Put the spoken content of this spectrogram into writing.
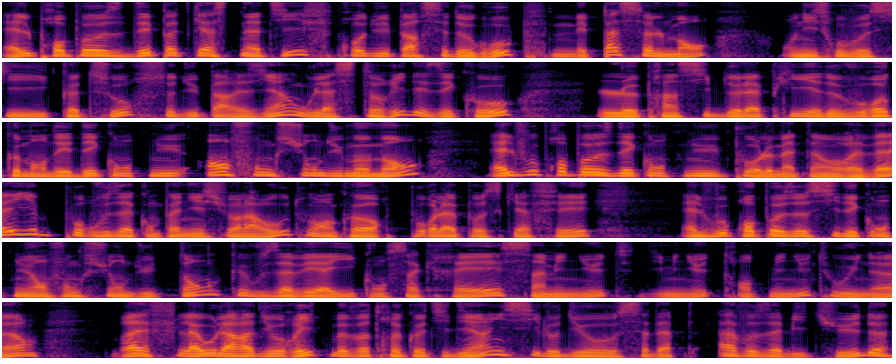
Elle propose des podcasts natifs produits par ces deux groupes, mais pas seulement. On y trouve aussi Code Source du Parisien ou La Story des Échos. Le principe de l'appli est de vous recommander des contenus en fonction du moment. Elle vous propose des contenus pour le matin au réveil, pour vous accompagner sur la route ou encore pour la pause café. Elle vous propose aussi des contenus en fonction du temps que vous avez à y consacrer, 5 minutes, 10 minutes, 30 minutes ou une heure. Bref, là où la radio rythme votre quotidien, ici l'audio s'adapte à vos habitudes.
